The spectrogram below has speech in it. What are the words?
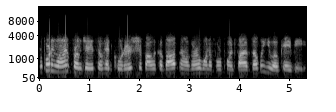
Reporting live from JSO headquarters, Sheifalika Bhatnagar, 104.5 WOKV.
